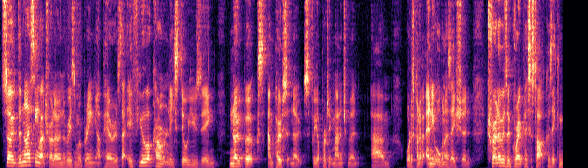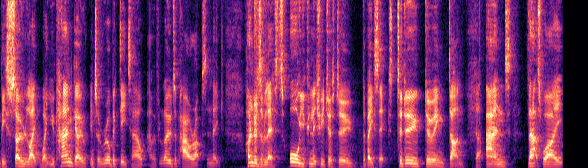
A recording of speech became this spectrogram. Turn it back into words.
So the nice thing about Trello and the reason we're bringing it up here is that if you are currently still using notebooks and post-it notes for your project management um, or just kind of any organization, Trello is a great place to start because it can be so lightweight. You can go into real big detail and with loads of power-ups and make hundreds of lists, or you can literally just do the basics. To do, doing, done. Yeah. And that's why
